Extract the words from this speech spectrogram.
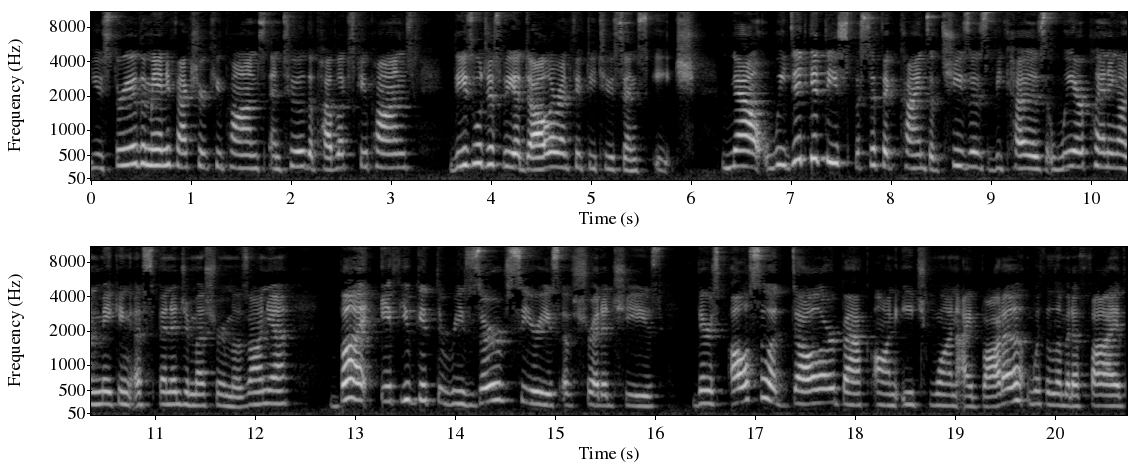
use three of the manufacturer coupons and two of the Publix coupons, these will just be a dollar and 52 cents each. Now, we did get these specific kinds of cheeses because we are planning on making a spinach and mushroom lasagna. But if you get the reserve series of shredded cheese, there's also a dollar back on each one I bought Ibotta with a limit of five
